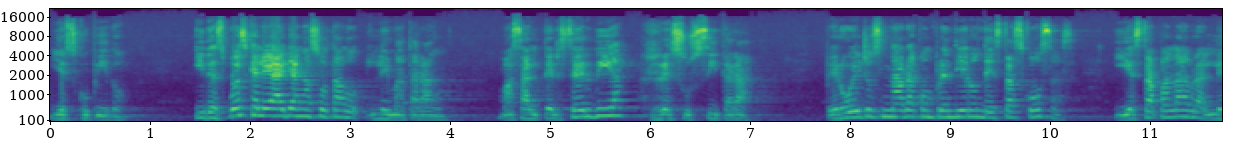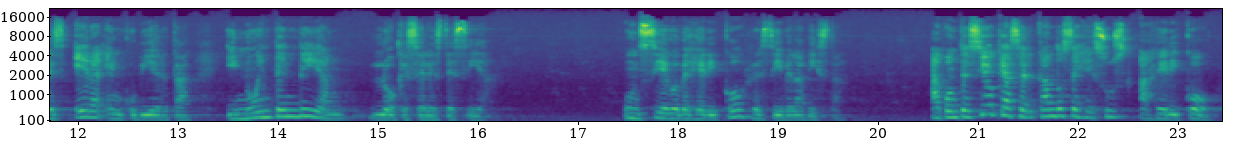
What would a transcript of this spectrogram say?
y escupido, y después que le hayan azotado, le matarán, mas al tercer día resucitará. Pero ellos nada comprendieron de estas cosas, y esta palabra les era encubierta, y no entendían lo que se les decía. Un ciego de Jericó recibe la vista. Aconteció que acercándose Jesús a Jericó,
